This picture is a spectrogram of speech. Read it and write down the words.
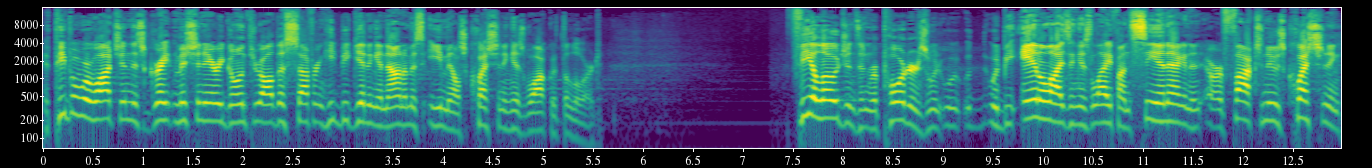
If people were watching this great missionary going through all this suffering, he'd be getting anonymous emails questioning his walk with the Lord. Theologians and reporters would, would, would, be analyzing his life on CNN or Fox News, questioning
